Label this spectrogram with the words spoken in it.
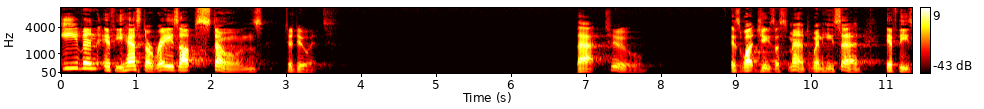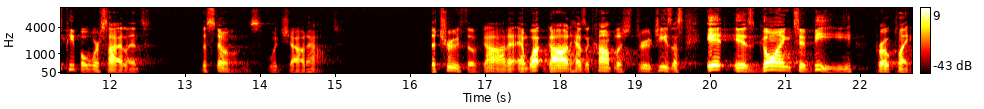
even if he has to raise up stones to do it. That, too, is what Jesus meant when he said, If these people were silent, the stones would shout out. The truth of God and what God has accomplished through Jesus, it is going to be proclaimed.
